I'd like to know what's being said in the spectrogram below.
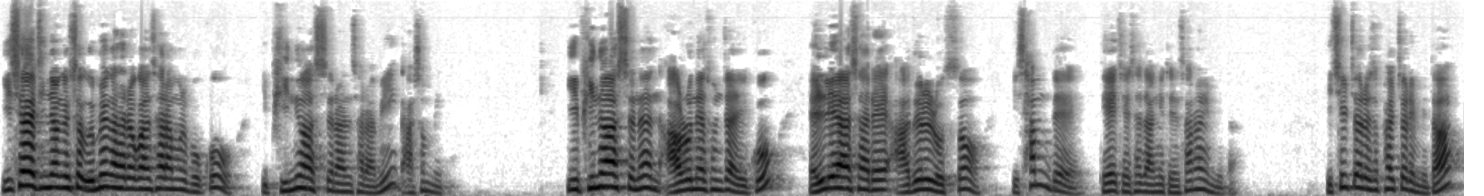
이스라엘 진영에서 음행을 하려고 한 사람을 보고 이 비느하스라는 사람이 나섭니다. 이 비느하스는 아론의 손자이고 엘리아살의 아들로서 이 3대 대제사장이 된 사람입니다. 이 7절에서 8절입니다.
